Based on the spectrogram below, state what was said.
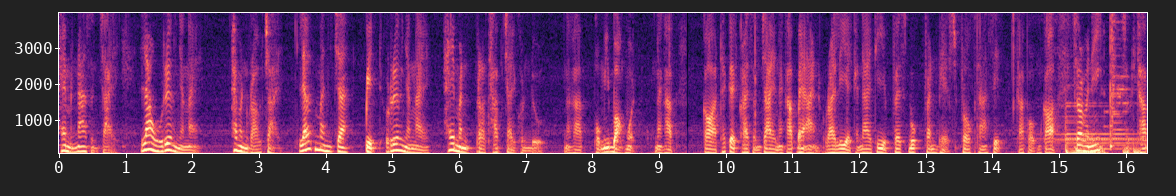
ให้มันน่าสนใจ เล่าเรื่องยังไง ให้มันเร้าใจ แล้วมันจะปิดเรื่องยังไง ให้มันประทับใจคนดูนะครับ ผมมีบอกหมดนะครับ ก็ถ้าเกิดใครสนใจนะครับ ไปอ่านรายละเอียดกันได้ที่ Facebook Fanpage f l o k t a s i t ครับผมก็สำหรับวันนี้ สวัสดีครับ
